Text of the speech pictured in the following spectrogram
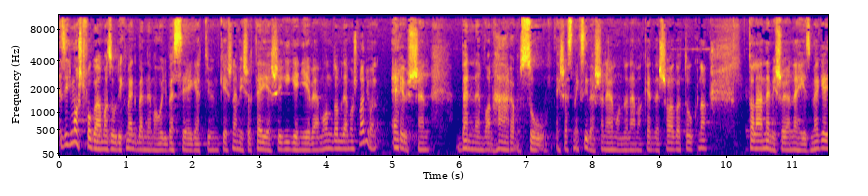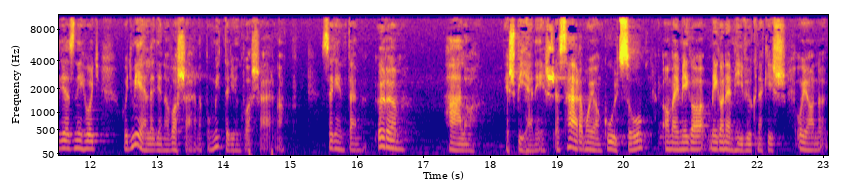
ez így most fogalmazódik meg bennem, ahogy beszélgetünk, és nem is a teljesség igényével mondom, de most nagyon erősen bennem van három szó, és ezt még szívesen elmondanám a kedves hallgatóknak. Talán nem is olyan nehéz megegyezni, hogy, hogy milyen legyen a vasárnapunk, mit tegyünk vasárnap. Szerintem öröm, hála és pihenés. Ez három olyan kulcs amely még a, még a nem hívőknek is olyan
